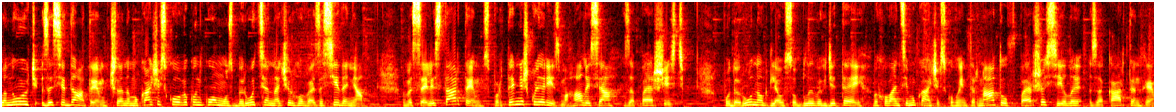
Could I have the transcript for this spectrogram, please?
Планують засідати. Члени Мукачівського виконкому зберуться на чергове засідання. Веселі старти. Спортивні школярі змагалися за першість. Подарунок для особливих дітей. Вихованці Мукачівського інтернату вперше сіли за картинги.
